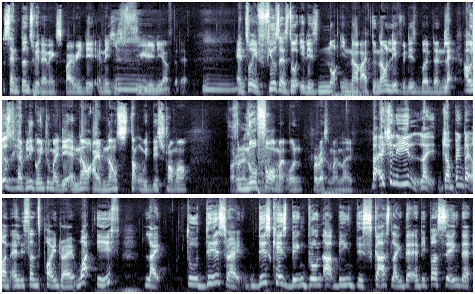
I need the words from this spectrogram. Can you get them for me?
sentence with an expiry date, and then he's free already after that. And so it feels as though it is not enough. I have to now live with this burden. Like I was just happily going through my day, and now I'm now stuck with this trauma For for, no of my fault of my own for the rest of my life. But actually, like jumping back on Allison's point, right? What if, like, to this, right, this case being blown up, being discussed like that, and people saying that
